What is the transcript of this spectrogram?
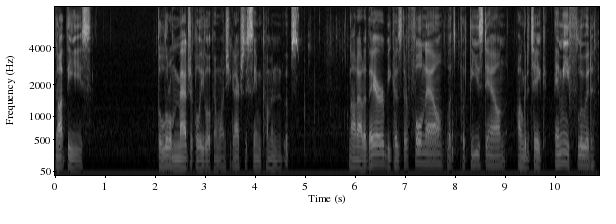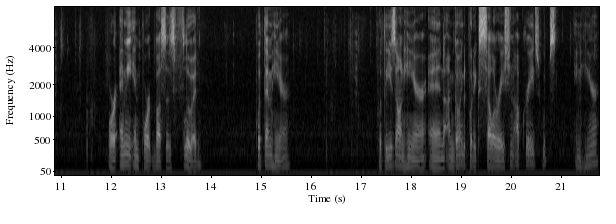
not these. The little magically looking ones. You can actually see them coming, oops, not out of there because they're full now. Let's put these down. I'm going to take ME fluid or ME import buses fluid, put them here, put these on here, and I'm going to put acceleration upgrades, whoops, in here,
